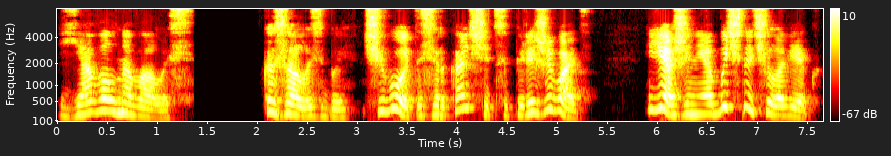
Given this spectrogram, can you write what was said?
Я волновалась. Казалось бы, чего эта зеркальщица переживать? Я же не обычный человек,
